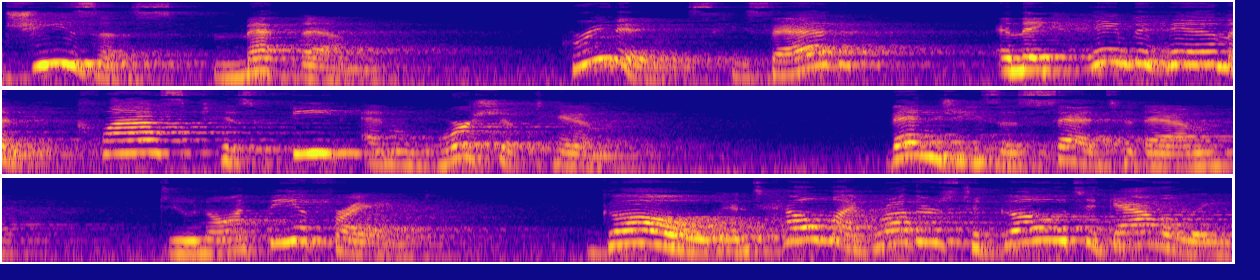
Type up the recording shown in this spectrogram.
Jesus met them. Greetings, he said. And they came to him and clasped his feet and worshiped him. Then Jesus said to them, Do not be afraid. Go and tell my brothers to go to Galilee,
